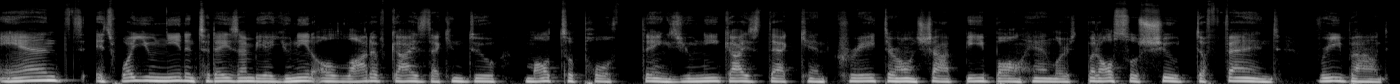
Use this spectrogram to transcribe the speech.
And it's what you need in today's NBA. You need a lot of guys that can do multiple things. You need guys that can create their own shot, be ball handlers, but also shoot, defend, rebound.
